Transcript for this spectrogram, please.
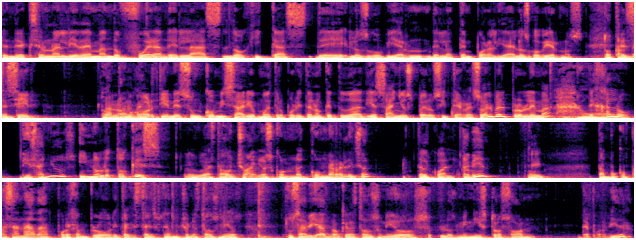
tendría que ser una línea de mando fuera de las lógicas de los gobiernos, de la temporalidad de los gobiernos. Totalmente. Es decir, a lo mejor tienes un comisario metropolitano que te da 10 años, pero si te resuelve el problema, déjalo. 10 años. Y no lo toques. Hasta 8 años con una, con una reelección. Tal cual. Está bien. Sí tampoco pasa nada. Por ejemplo, ahorita que está discutiendo mucho en Estados Unidos, tú sabías, ¿no? Que en Estados Unidos los ministros son de por vida.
